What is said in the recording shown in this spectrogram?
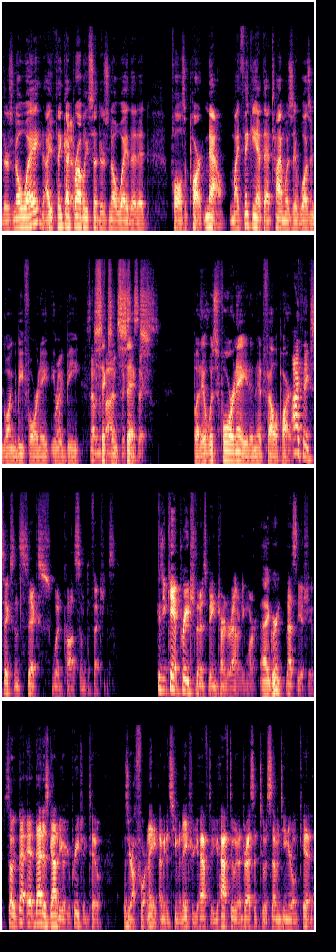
There's no way. I think I probably said there's no way that it falls apart. Now, my thinking at that time was it wasn't going to be four and eight; it Right. would be Seven six, five, and, six six. and six. But it was four and eight, and it fell apart. I think six and six would cause some defections because you can't preach that it's being turned around anymore. I agree. That's the issue. So that that has got to be what you're preaching too, because you're off four and eight. I mean, it's human nature. You have to you have to address it to a 17 year old kid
